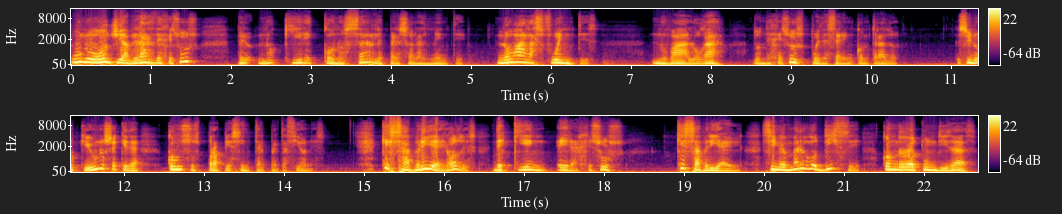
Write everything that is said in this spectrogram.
Uno oye hablar de Jesús pero no quiere conocerle personalmente. No va a las fuentes, no va al hogar donde Jesús puede ser encontrado, sino que uno se queda con sus propias interpretaciones. ¿Qué sabría Herodes de quién era Jesús? ¿Qué sabría él? Sin embargo, dice con rotundidad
